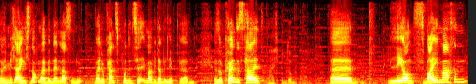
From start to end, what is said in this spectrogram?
Darf ich mich eigentlich nochmal benennen lassen? Weil du kannst potenziell immer wieder belebt werden. Also du könntest halt... Ach, ich bin dumm. Äh, Leon 2 machen.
